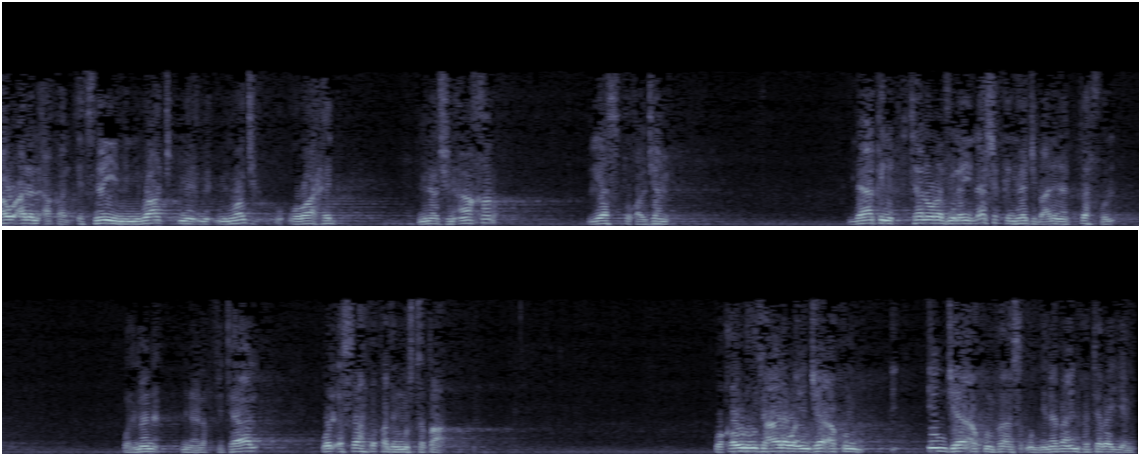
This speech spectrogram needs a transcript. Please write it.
أو على الأقل اثنين من وجه, من وجه وواحد من وجه آخر ليصدق الجمع. لكن اقتتال رجلين لا شك أنه يجب علينا التدخل والمنع من الاقتتال والإصلاح بقدر المستطاع. وقوله تعالى وإن جاءكم إن جاءكم فاسق بنبأ فتبين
